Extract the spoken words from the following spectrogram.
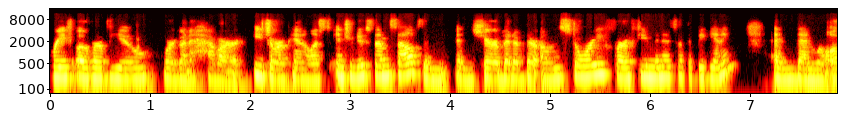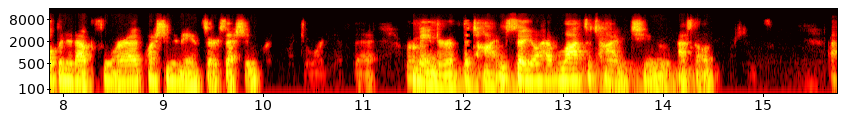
brief overview. We're going to have our each of our panelists introduce themselves and, and share a bit of their own story for a few minutes at the beginning, and then we'll open it up for a question and answer session for the majority of the remainder of the time. So you'll have lots of time to ask all of I uh,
